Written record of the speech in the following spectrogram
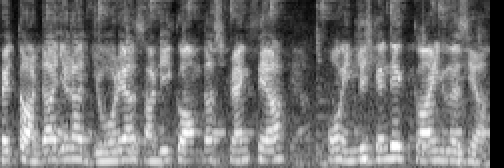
ਭਈ ਤੁਹਾਡਾ ਜਿਹੜਾ ਜੋੜ ਆ ਸਾਡੀ ਕੌਮ ਦਾ ਸਟਰੈਂਥ ਆ ਉਹ ਇੰਗਲਿਸ਼ ਕਹਿੰਦੇ ਕਾਈਂਡਨੈਸ ਆ।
